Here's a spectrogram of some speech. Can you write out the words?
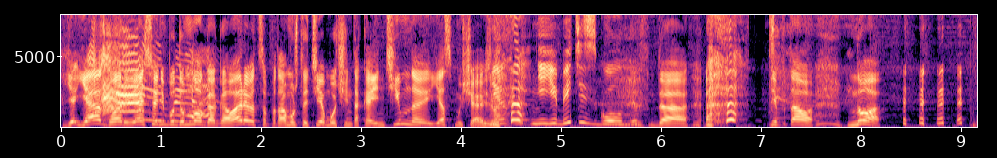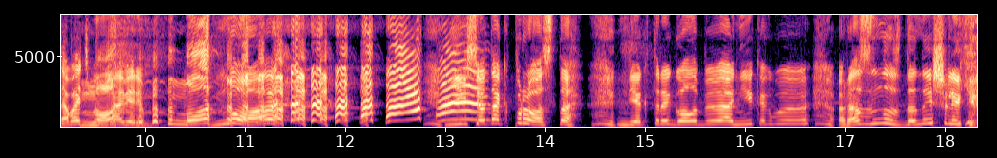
Я, я говорю, я сегодня буду много оговариваться, потому что тема очень такая интимная, я смущаюсь. Не, не ебитесь с голубев. Да. Типа того. Но давайте мы Но. проверим. Но! Но не все так просто. Некоторые голуби, они как бы разнузданные шлюхи.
